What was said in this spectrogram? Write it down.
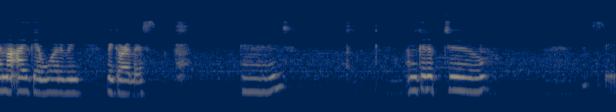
And my eyes get watery regardless. And I'm gonna do, let's see.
